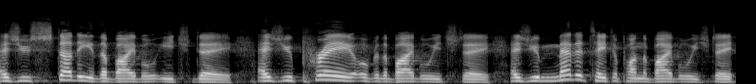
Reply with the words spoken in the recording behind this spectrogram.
as you study the Bible each day, as you pray over the Bible each day, as you meditate upon the Bible each day,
